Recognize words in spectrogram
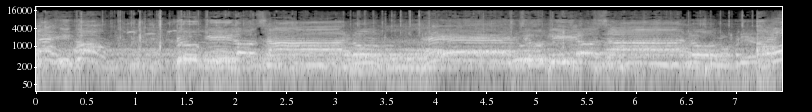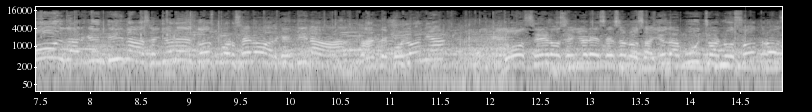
México. Chucky Lozano, por 0 Argentina ante Polonia. 2-0, señores, eso nos ayuda mucho a nosotros.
